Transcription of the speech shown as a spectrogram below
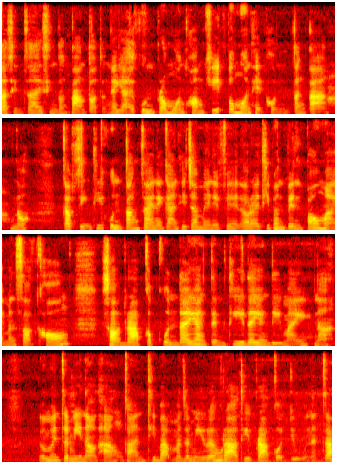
ตัดสินใจสิ่งต่างๆ ต่อจากนี้อยากให้คุณประมวลความคิดประมวลเหตุผลต่างๆ เนาะ กับสิ่งที่คุณตั้งใจในการที่จะ manifest อะไรที่มันเป็นเป้าหมายมันสอดคล้อง สอดรับกับคุณได้อย่างเต็มที่ได้อย่างดีไหมนะแล้วมันจะมีแนวทางของการที่แบบมันจะมีเรื่องราวที่ปรากฏอยู่นะจ๊ะ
